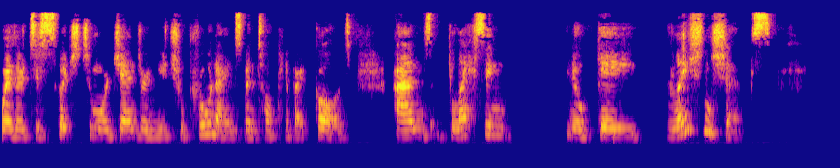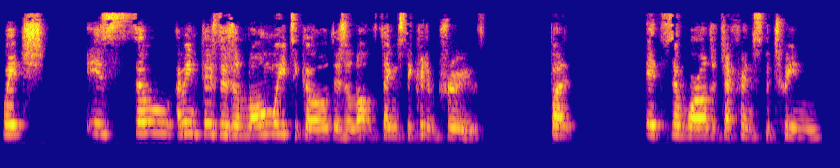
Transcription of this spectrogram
whether to switch to more gender neutral pronouns when talking about God and blessing, you know, gay relationships, which is so I mean, there's there's a long way to go. There's a lot of things they could improve, but it's a world of difference between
